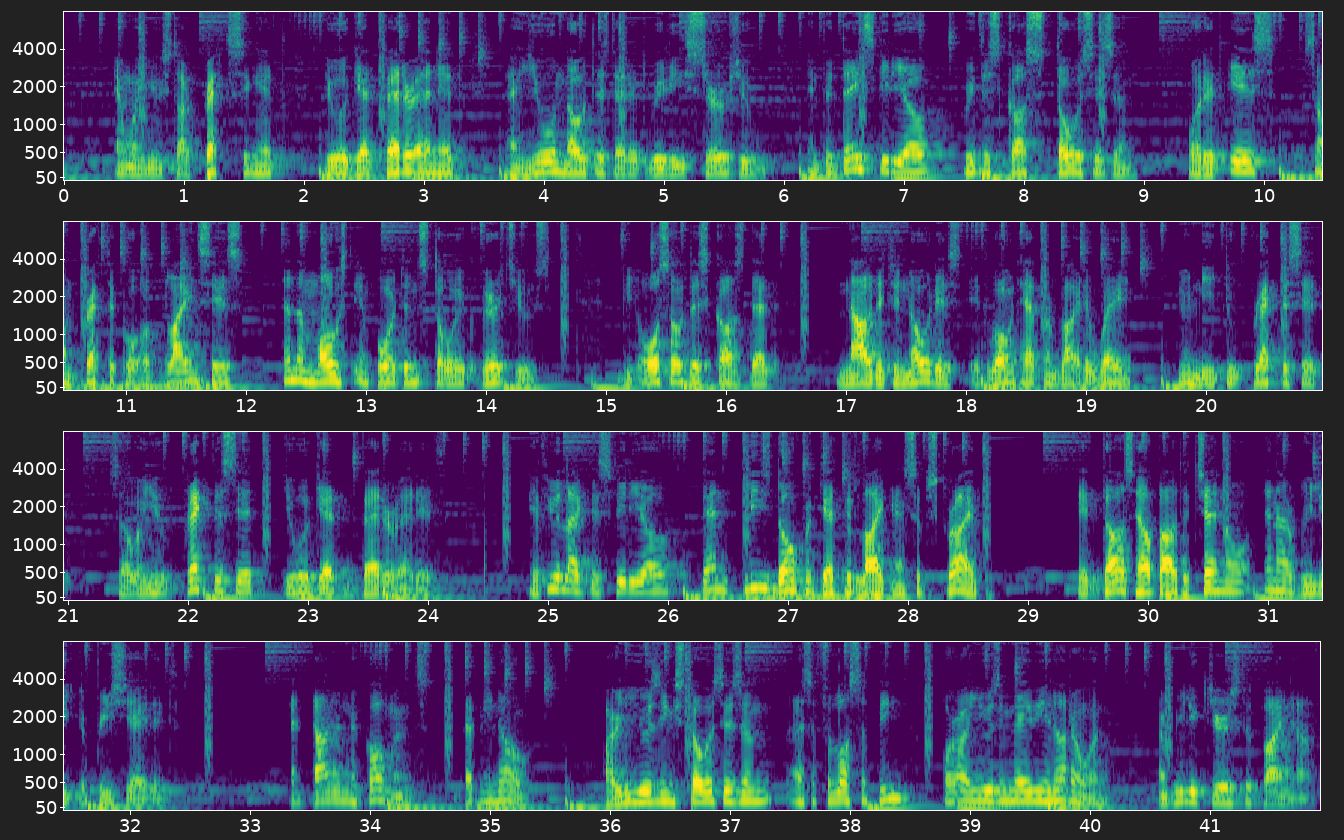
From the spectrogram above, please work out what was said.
And when you start practicing it, you will get better at it and you will notice that it really serves you. In today's video, we discuss Stoicism, what it is, some practical appliances, and the most important Stoic virtues. We also discuss that now that you know this, it won't happen right away. You need to practice it. So when you practice it, you will get better at it. If you like this video, then please don't forget to like and subscribe. It does help out the channel and I really appreciate it. And down in the comments, let me know. Are you using Stoicism as a philosophy or are you using maybe another one? I'm really curious to find out.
